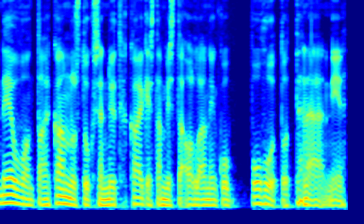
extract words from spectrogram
neuvon tai kannustuksen nyt kaikesta, mistä ollaan niin kuin puhuttu tänään, niin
